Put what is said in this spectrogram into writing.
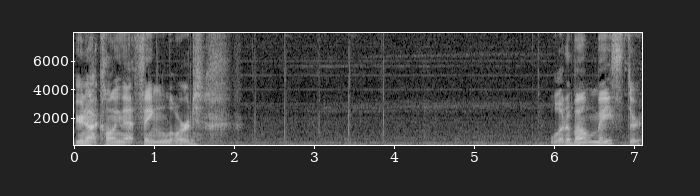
You're not calling that thing Lord. what about Maester?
